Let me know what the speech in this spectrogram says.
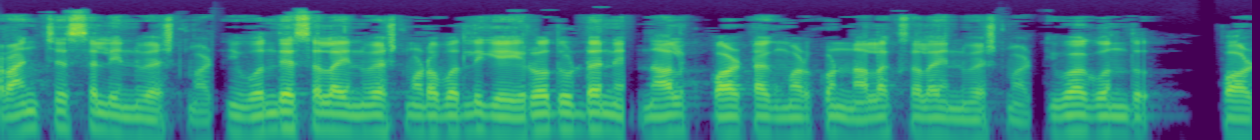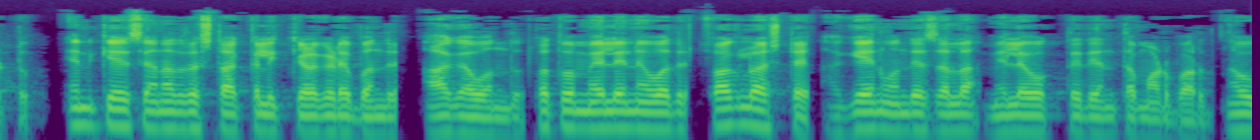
ಟ್ರಾಂಚಸ್ ಅಲ್ಲಿ ಇನ್ವೆಸ್ಟ್ ಮಾಡಿ. ನೀವು ಒಂದೇ ಸಲ ಇನ್ವೆಸ್ಟ್ ಮಾಡೋ ಬದಲಿಗೆ ಇರೋ ದುಡ್ಡನ್ನೇ ನಾಲ್ಕು ಪಾರ್ಟ್ ಆಗಿ ಮಾಡ್ಕೊಂಡು ನಾಲ್ಕು ಸಲ ಇನ್ವೆಸ್ಟ್ ಮಾಡಿ. ಇವಾಗ ಒಂದು ಪಾರ್ಟ್ ಇನ್ ಕೇಸ್ ಏನಾದ್ರೂ ಸ್ಟಾಕ್ ಅಲ್ಲಿ ಕೆಳಗಡೆ ಬಂದ್ರೆ ಆಗ ಒಂದು ಅಥವಾ ಮೇಲೆನೆ ಹೋದ್ರೆ ಸ್ವಾಗ್ಲೂ ಅಷ್ಟೇ. ಅಗೇನ್ ಒಂದೇ ಸಲ ಮೇಲೆ ಹೋಗ್ತಿದೆ ಅಂತ ಮಾಡಬಾರ್ದು. ನಾವು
